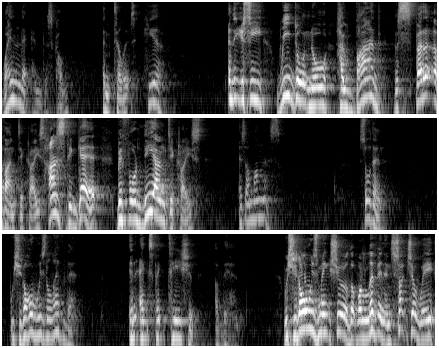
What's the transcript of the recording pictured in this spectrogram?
when the end has come until it's here. And that you see, we don't know how bad the spirit of Antichrist has to get before the Antichrist is among us. So then, we should always live then in expectation of the end. We should always make sure that we're living in such a way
